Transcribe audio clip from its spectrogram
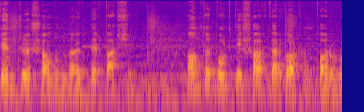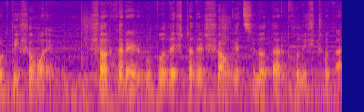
কেন্দ্রীয় সমন্বয়কদের পাশে। অন্তর্বর্তী সরকার গঠন পরবর্তী সময়ে সরকারের উপদেষ্টাদের সঙ্গে ছিল তার ঘনিষ্ঠতা।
